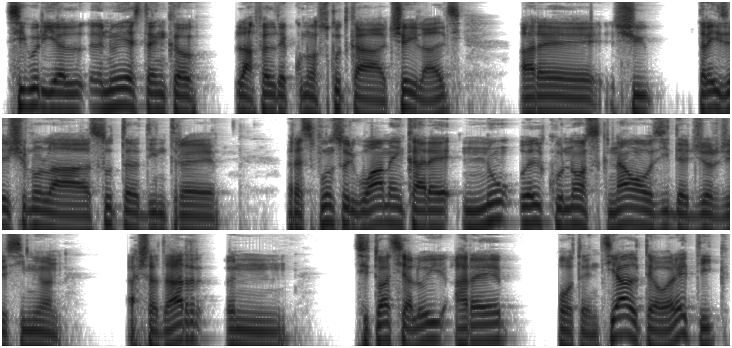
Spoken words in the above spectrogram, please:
Sigur, el nu este încă la fel de cunoscut ca ceilalți, are și 31% dintre răspunsuri oameni care nu îl cunosc, n-au auzit de George Simion. Așadar, în situația lui are potențial teoretic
